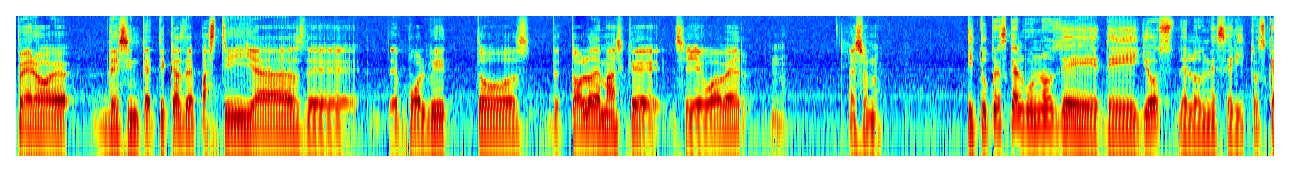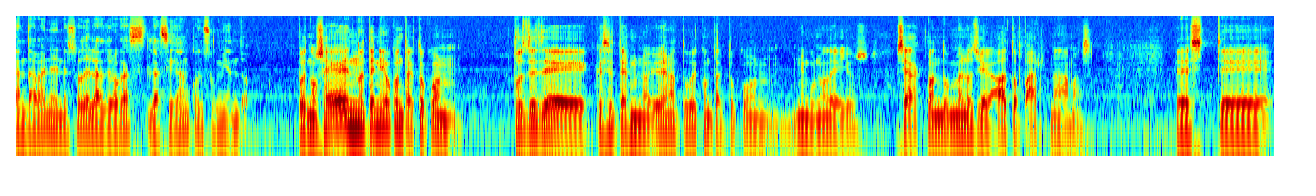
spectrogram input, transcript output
Pero eh, de sintéticas, de pastillas, de, de polvitos, de todo lo demás que se llegó a ver, no. Eso no. ¿Y tú crees que algunos de, de ellos, de los meseritos que andaban en eso de las drogas, las sigan consumiendo? Pues no sé, no he tenido contacto con. Pues desde que se terminó, yo ya no tuve contacto con ninguno de ellos. O sea, cuando me los llegaba a topar, nada más. Este.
